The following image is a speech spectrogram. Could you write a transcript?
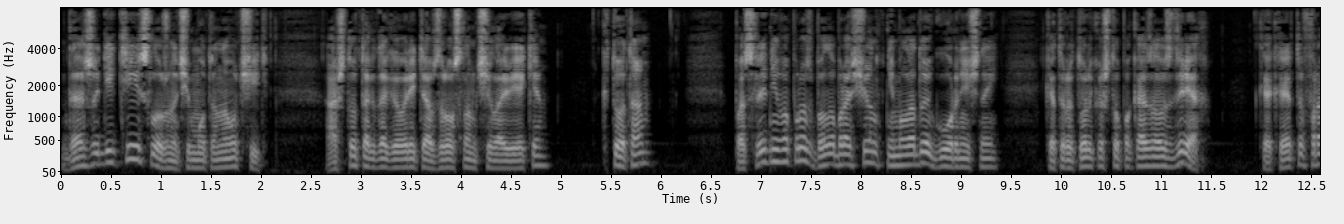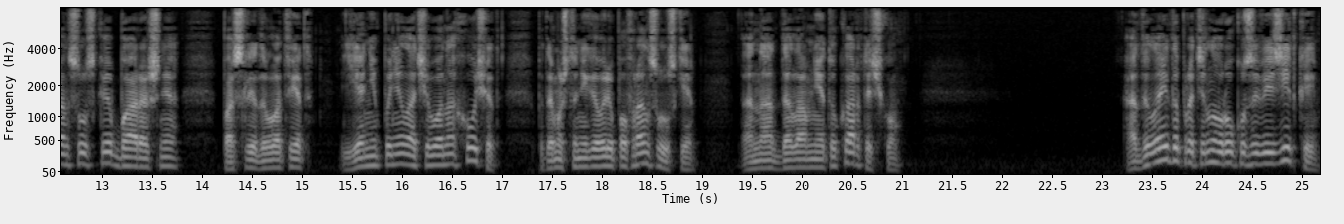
Даже детей сложно чему-то научить. А что тогда говорить о взрослом человеке? Кто там? Последний вопрос был обращен к немолодой горничной, которая только что показалась в дверях. Какая-то французская барышня, последовал ответ. Я не поняла, чего она хочет, потому что не говорю по-французски. Она отдала мне эту карточку. Аделаида протянула руку за визиткой,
